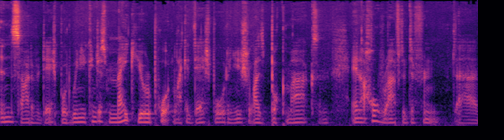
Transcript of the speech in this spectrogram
inside of a dashboard when you can just make your report like a dashboard and utilize bookmarks and, and a whole raft of different uh,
